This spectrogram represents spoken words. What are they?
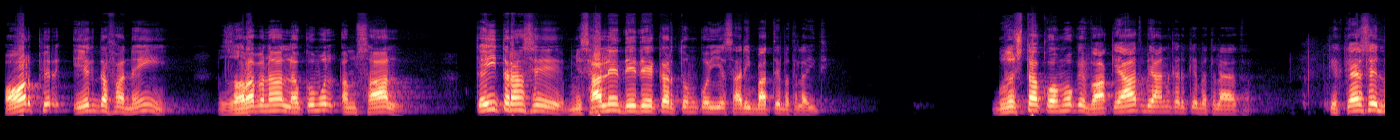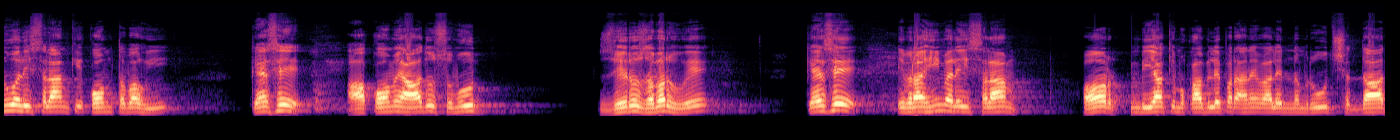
اور پھر ایک دفعہ نہیں، ضربنا لکم المسال کئی طرح سے مثالیں دے دے کر تم کو یہ ساری باتیں بتلائی تھی۔ گزشتہ قوموں کے واقعات بیان کر کے بتلایا تھا کہ کیسے نو علیہ السلام کی قوم تباہ ہوئی، کیسے آ قوم عاد و سمود زیر و زبر ہوئے، کیسے ابراہیم علیہ السلام اور امبیا کے مقابلے پر آنے والے نمرود، شداد،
